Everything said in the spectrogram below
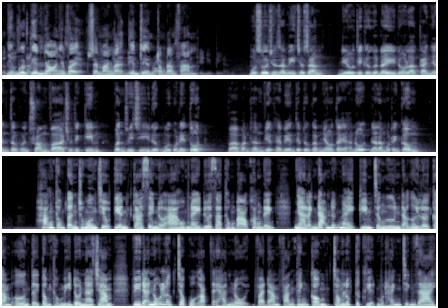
Những bước tiến nhỏ như vậy sẽ mang lại tiến triển trong đàm phán. Một số chuyên gia Mỹ cho rằng điều tích cực ở đây đó là cá nhân Tổng thống Trump và Chủ tịch Kim vẫn duy trì được mối quan hệ tốt và bản thân việc hai bên tiếp tục gặp nhau tại Hà Nội đã là một thành công. Hãng thông tấn Trung ương Triều Tiên KCNA hôm nay đưa ra thông báo khẳng định nhà lãnh đạo nước này Kim Jong Un đã gửi lời cảm ơn tới Tổng thống Mỹ Donald Trump vì đã nỗ lực cho cuộc gặp tại Hà Nội và đàm phán thành công trong lúc thực hiện một hành trình dài.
